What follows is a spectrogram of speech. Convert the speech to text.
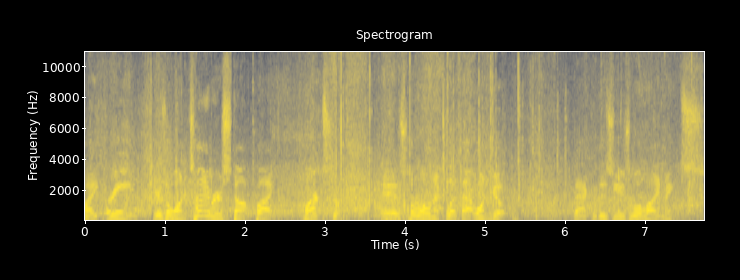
Mike Green. Here's a one-timer stopped by Markstrom as Hronek let that one go. Back with his usual line mates.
